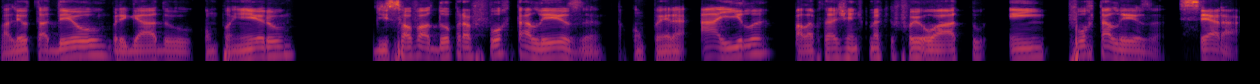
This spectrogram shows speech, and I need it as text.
Valeu, Tadeu. Obrigado, companheiro. De Salvador para Fortaleza, a companheira Aila fala para a gente como é que foi o ato em Fortaleza, Ceará.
